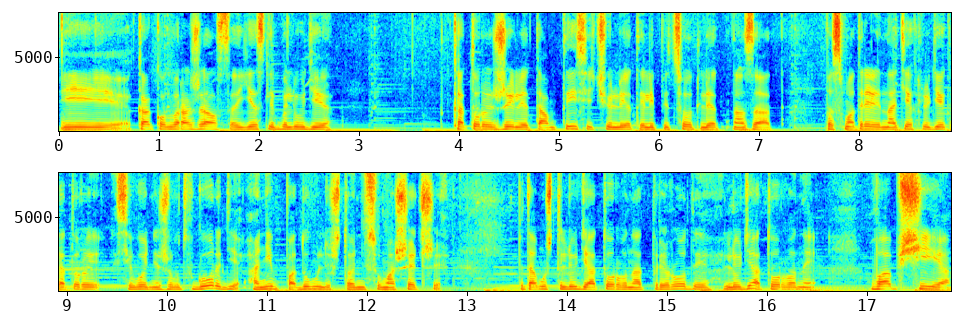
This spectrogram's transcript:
И как он выражался, если бы люди которые жили там тысячу лет или 500 лет назад, посмотрели на тех людей, которые сегодня живут в городе, они подумали, что они сумасшедшие. Потому что люди оторваны от природы, люди оторваны вообще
